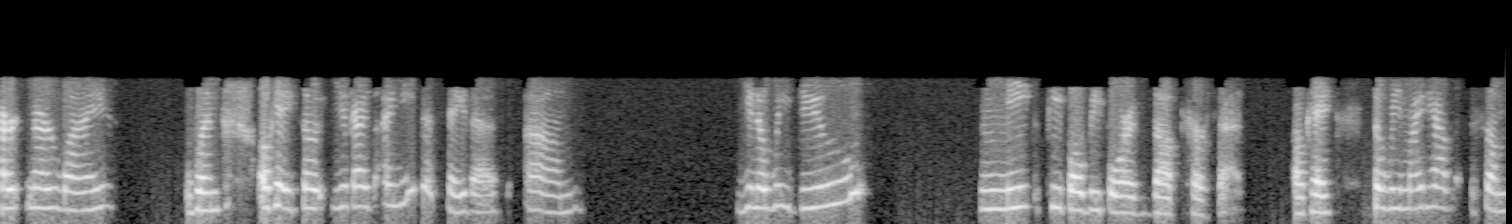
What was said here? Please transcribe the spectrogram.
partner wise, when okay, so you guys, I need to say this. Um, you know, we do meet people before the person. Okay? So we might have some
